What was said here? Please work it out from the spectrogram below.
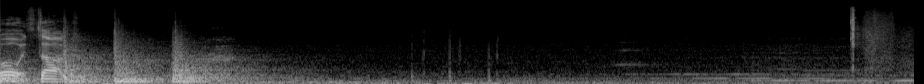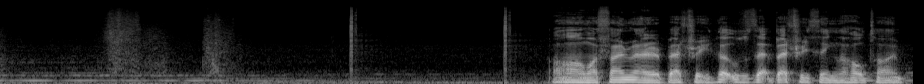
Oh, it's dark. Oh, my phone ran out of battery. That was that battery thing the whole time.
